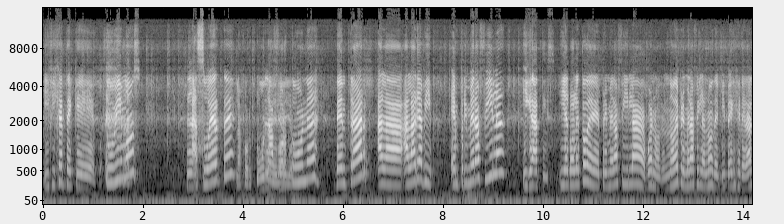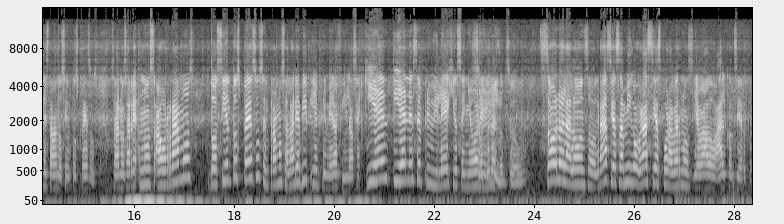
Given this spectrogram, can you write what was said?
y fíjate que tuvimos la suerte, La fortuna. la yo. fortuna de entrar a la, al área VIP en primera fila y gratis. Y el boleto de primera fila, bueno, no de primera fila, no, de VIP en general estaban 200 pesos. O sea, nos, ahorramos 200 pesos, entramos al área VIP y en primera fila. O sea, ¿quién tiene ese privilegio, señores? Alonso. Solo el Alonso. Gracias, amigo. Gracias por habernos llevado al concierto.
